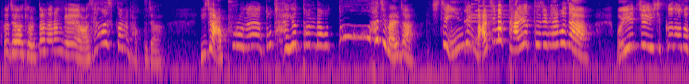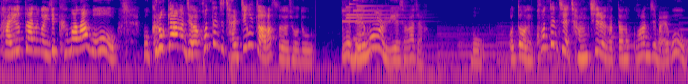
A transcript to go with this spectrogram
그래서 제가 결단을 한 게 아, 생활 습관을 바꾸자. 이제 앞으로는 또 다이어트 한다고 또 하지 말자. 진짜 인생 마지막 다이어트 좀 해보자. 뭐 일주일씩 끊어서 다이어트 하는 거 이제 그만하고 뭐 그렇게 하면 제가 컨텐츠 잘 찍을 줄 알았어요 저도 이게 내 몸을 위해서 하자. 뭐 어떤 컨텐츠에 장치를 갖다 놓고 하지 말고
